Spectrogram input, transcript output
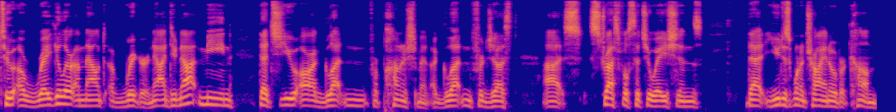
to a regular amount of rigor. Now, I do not mean that you are a glutton for punishment, a glutton for just uh, s- stressful situations that you just want to try and overcome.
